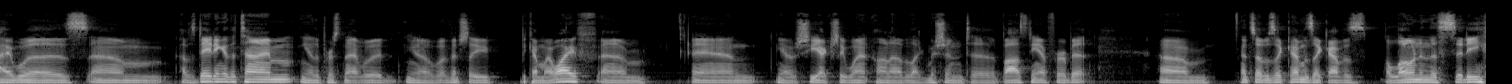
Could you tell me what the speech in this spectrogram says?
I was um, I was dating at the time. You know, the person that would you know eventually become my wife. Um, and you know, she actually went on a like mission to Bosnia for a bit. Um, and so it was like I was like I was alone in this city.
